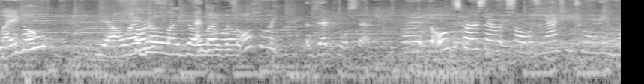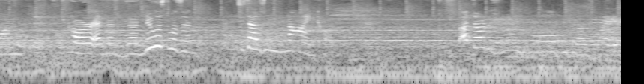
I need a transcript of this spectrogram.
Lego. Yeah, Lego, cars, Lego, and there was also like a Deadpool statue. My, the oldest cars that I saw was a 1921 car, and then the newest was a 2009 car. I thought it was really cool because, like,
